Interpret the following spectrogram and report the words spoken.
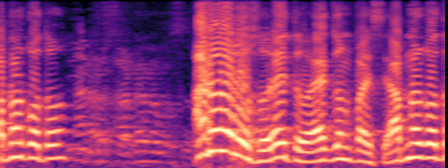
আপনার কত? আঠারো বছর, এই তো একজন পাইছে। আপনার কত?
